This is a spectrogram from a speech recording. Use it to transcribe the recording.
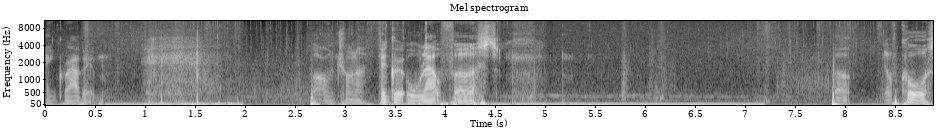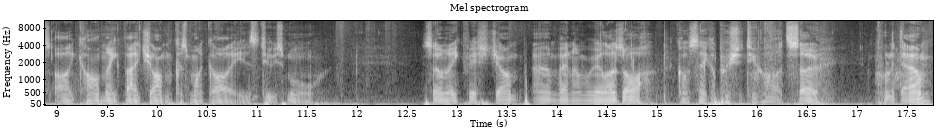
and grab him. But I'm trying to figure it all out first. Of course, I can't make that jump because my guy is too small. So I make this jump, and then I realise, oh, God's sake, I pushed it too hard, so pull it down.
